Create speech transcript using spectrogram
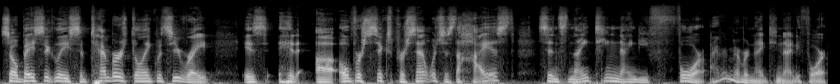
So basically, September's delinquency rate is hit uh, over 6%, which is the highest since 1994. I remember 1994.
